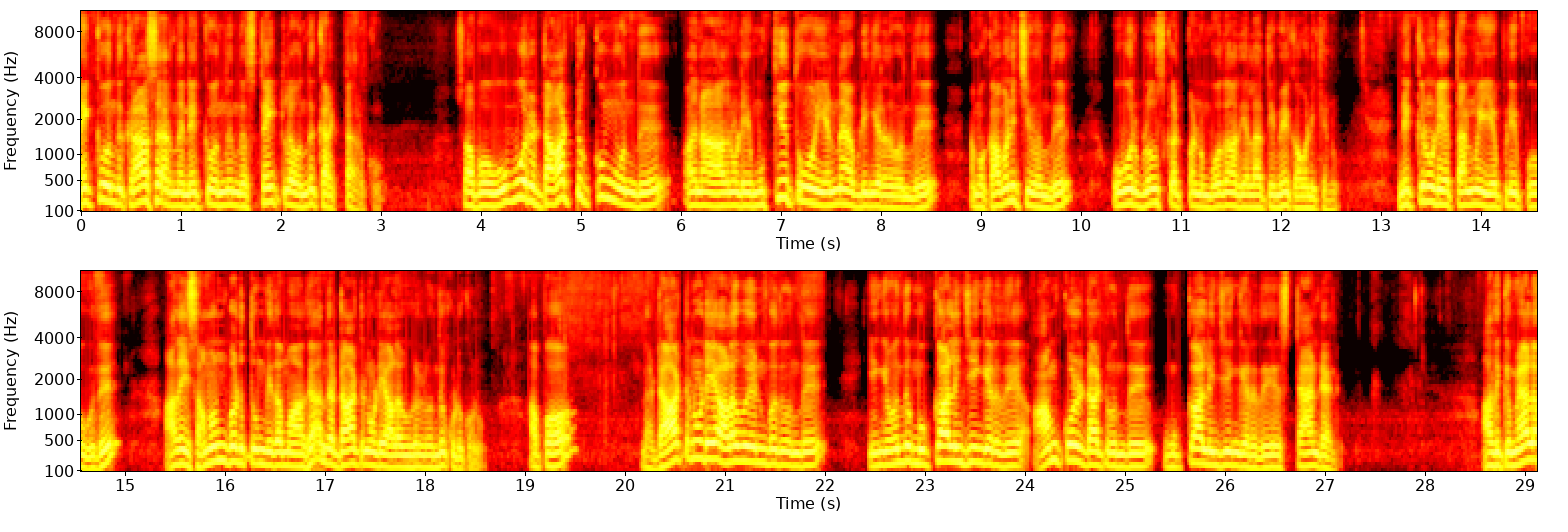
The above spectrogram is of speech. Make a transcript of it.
நெக்கு வந்து கிராஸாக இருந்த நெக்கு வந்து இந்த ஸ்டேட்டில் வந்து கரெக்டாக இருக்கும். ஸோ அப்போது ஒவ்வொரு டாட்டுக்கும் வந்து அதனால் அதனுடைய முக்கியத்துவம் என்ன அப்படிங்கிறது வந்து நம்ம கவனித்து வந்து ஒவ்வொரு ப்ளவுஸ் கட் பண்ணும்போதும் அது எல்லாத்தையுமே கவனிக்கணும். நெக்கினுடைய தன்மை எப்படி போகுது அதை சமன்படுத்தும் விதமாக அந்த டாட்டினுடைய அளவுகள் வந்து கொடுக்கணும். அப்போது இந்த டாட்டினுடைய அளவு என்பது வந்து இங்கே வந்து முக்கால் இன்ச்சிங்கிறது ஆம்கோல் டாட் வந்து முக்கால் இன்ச்சிங்கிறது ஸ்டாண்டர்ட். அதுக்கு மேலே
